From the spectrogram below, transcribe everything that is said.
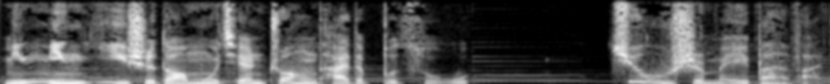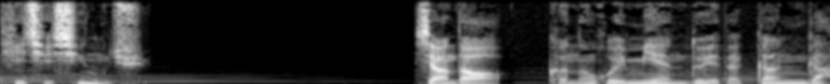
明明意识到目前状态的不足，就是没办法提起兴趣。想到可能会面对的尴尬，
